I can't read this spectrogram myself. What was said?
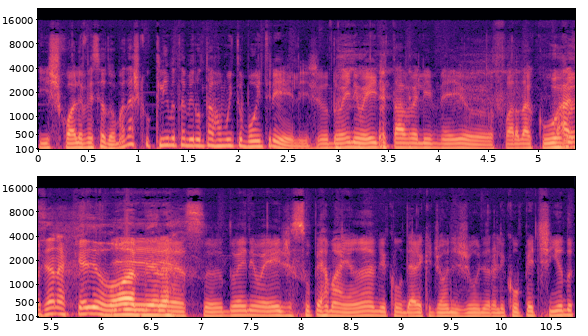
e escolhem o vencedor. Mas acho que o clima também não estava muito bom entre eles. O Dwayne Wade estava ali meio fora da curva. Fazendo aquele lobby, né? Isso, Dwayne Wade, Super Miami, com o Derek Jones Jr. ali competindo.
